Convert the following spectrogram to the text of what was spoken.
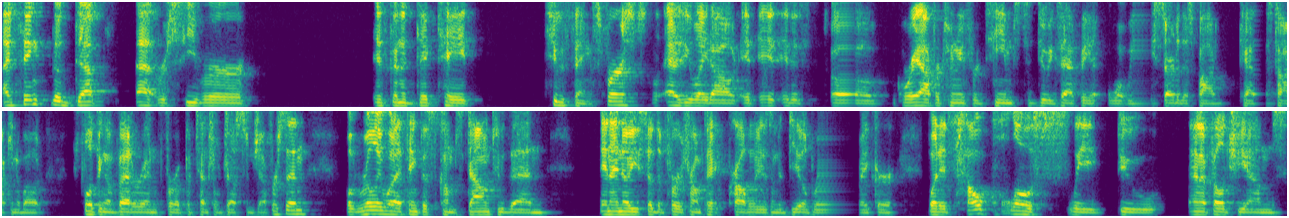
I think the depth at receiver is going to dictate two things. First, as you laid out, it, it, it is a great opportunity for teams to do exactly what we started this podcast talking about flipping a veteran for a potential Justin Jefferson. But really, what I think this comes down to then, and I know you said the first round pick probably isn't a deal breaker, but it's how closely do NFL GMs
